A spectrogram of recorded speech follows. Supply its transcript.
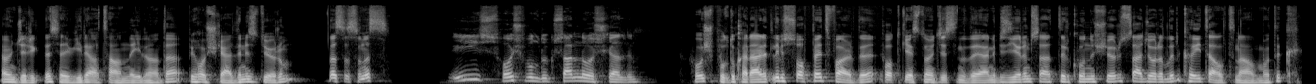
öncelikle sevgili Atahan'la İlan'a da bir hoş geldiniz diyorum. Nasılsınız? İyiyiz, hoş bulduk. Sen de hoş geldin. Hoş bulduk. Hararetli bir sohbet vardı podcast öncesinde de. Yani biz yarım saattir konuşuyoruz. Sadece oraları kayıt altına almadık.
